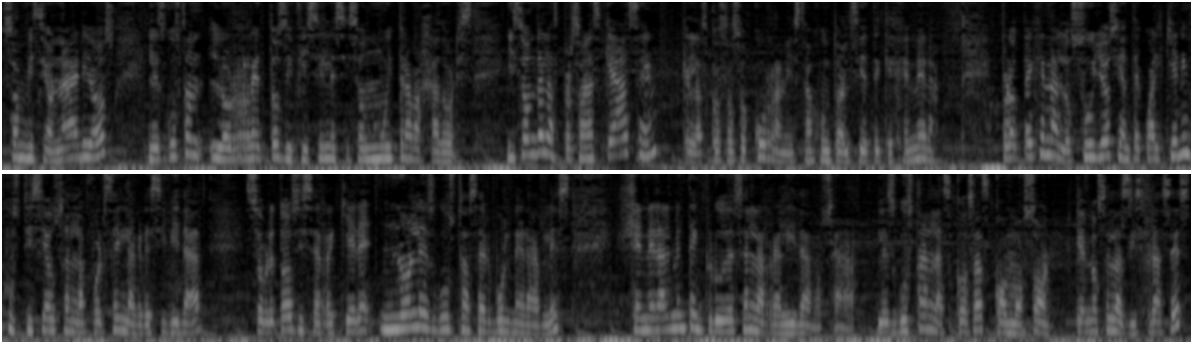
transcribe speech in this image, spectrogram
Son visionarios, les gustan los retos difíciles y son muy trabajadores. Y son de las personas que hacen que las cosas ocurran y están junto al 7 que genera. Protegen a los suyos y ante cualquier injusticia usan la fuerza y la agresividad, sobre todo si se requiere. No les gusta ser vulnerables. Generalmente encrudecen la realidad, o sea, les gustan las cosas como son, que no se las disfraces.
